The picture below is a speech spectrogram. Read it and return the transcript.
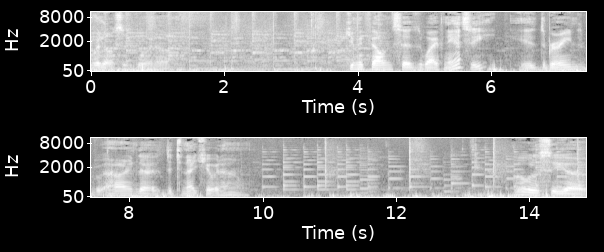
What else is going on? Jimmy Fallon says his wife Nancy is the brains behind the Tonight Show at home. Oh, let's see. Uh,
